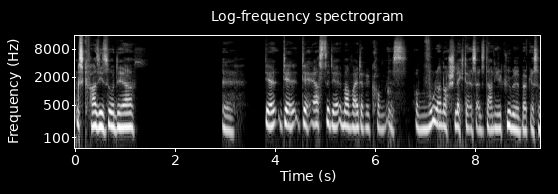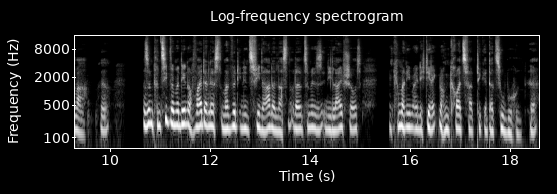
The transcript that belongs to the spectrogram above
ist quasi so der, äh, der, der, der Erste, der immer weitergekommen ist, obwohl er noch schlechter ist, als Daniel Kübelböck es war. Ja. Also im Prinzip, wenn man den noch weiterlässt und man wird ihn ins Finale lassen oder zumindest in die Live-Shows, dann kann man ihm eigentlich direkt noch ein Kreuzfahrtticket dazu buchen. Ja.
